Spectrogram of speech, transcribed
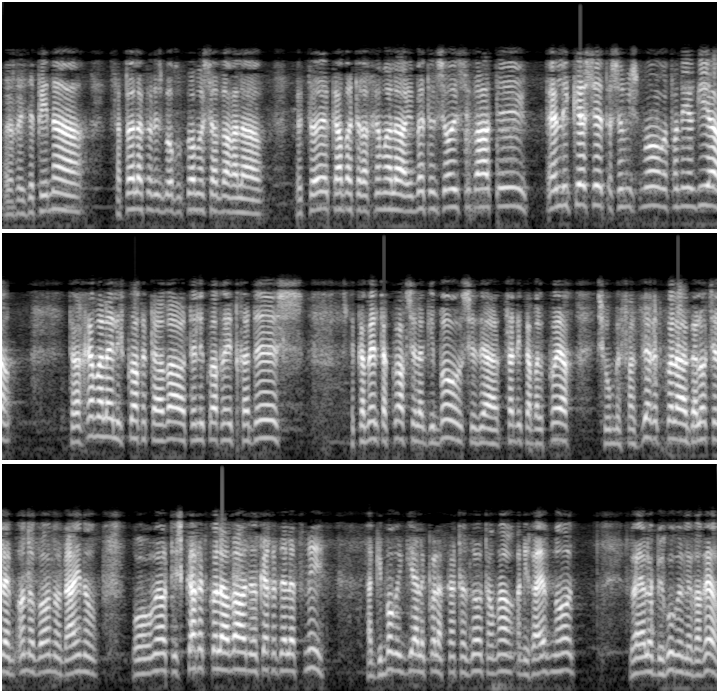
הולך לאיזה פינה, מספר לקדוש ברוך הוא כל מה שעבר עליו, וצועק, אבא תרחם עליי, בטן שוי שיבעתי, אין לי קשת, השם ישמור, איפה אני אגיע? תרחם עליי לשכוח את העבר, תן לי כוח להתחדש, לקבל את הכוח של הגיבור, שזה הצדיק אבל כוח, שהוא מפזר את כל העגלות שלהם, אונו ואונו, דהיינו, הוא אומר, תשכח את כל העבר, אני לוקח את זה לעצמי. הגיבור הגיע לכל הכת הזאת, אמר, אני רעב מאוד, לא היה לו בירור אם לברר.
